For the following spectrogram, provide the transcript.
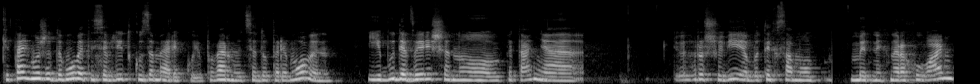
Китай може домовитися влітку з Америкою, повернуться до перемовин, і буде вирішено питання грошові або тих самомитних нарахувань,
